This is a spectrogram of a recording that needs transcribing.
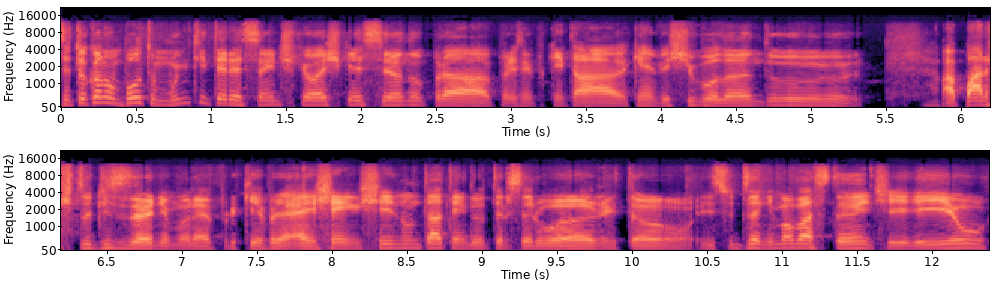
Você tocou num ponto muito interessante que eu acho que esse ano, para, por exemplo, quem tá, quem é vestibulando, a parte do desânimo, né? Porque a gente não tá tendo o terceiro ano, então isso desanima bastante. E eu,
